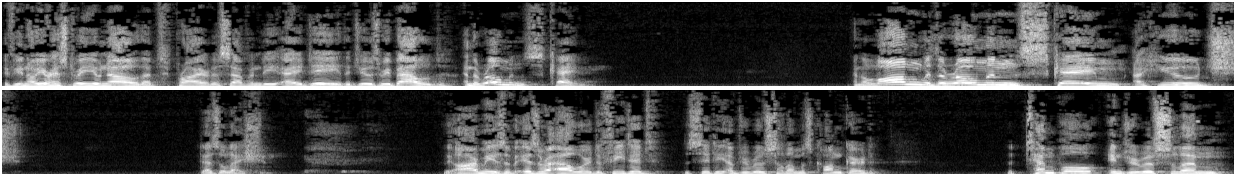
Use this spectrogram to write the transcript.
If you know your history, you know that prior to 70 AD, the Jews rebelled and the Romans came. And along with the Romans came a huge desolation. The armies of Israel were defeated. The city of Jerusalem was conquered. The temple in Jerusalem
